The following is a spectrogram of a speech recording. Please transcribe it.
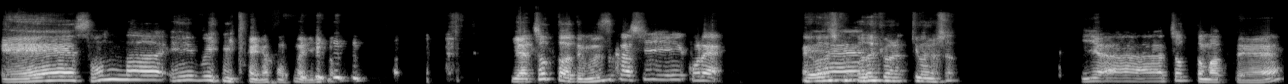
ええー、そんな AV みたいな女いるの？いや、ちょっと待って、難しい、これ。えー私決まり決まりました。いやー、ちょっと待って。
